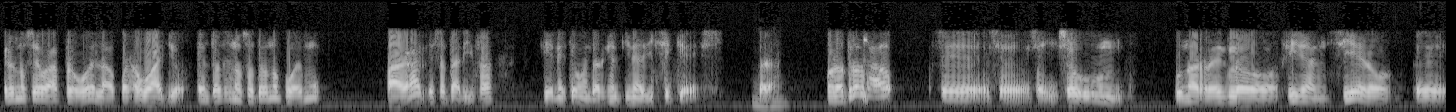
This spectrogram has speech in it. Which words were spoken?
pero no se va a aprobar el lado paraguayo. Entonces nosotros no podemos pagar esa tarifa que en este momento Argentina dice que es. Por otro lado, se, se, hizo un, un arreglo financiero eh,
